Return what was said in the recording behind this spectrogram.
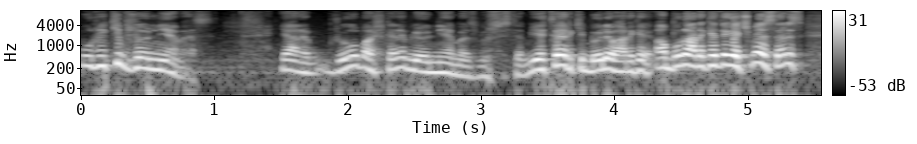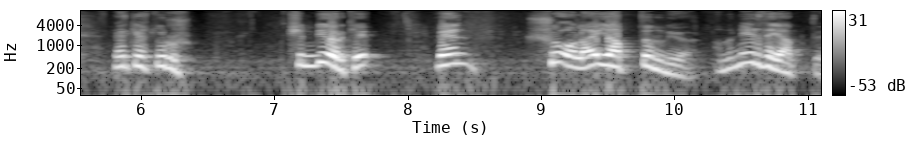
Bunu kimse önleyemez. Yani Cumhurbaşkanı bile önleyemez bu sistemi. Yeter ki böyle bir hareket. Ama bunu harekete geçmezseniz herkes durur. Şimdi diyor ki ben şu olayı yaptım diyor. Ama nerede yaptı?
